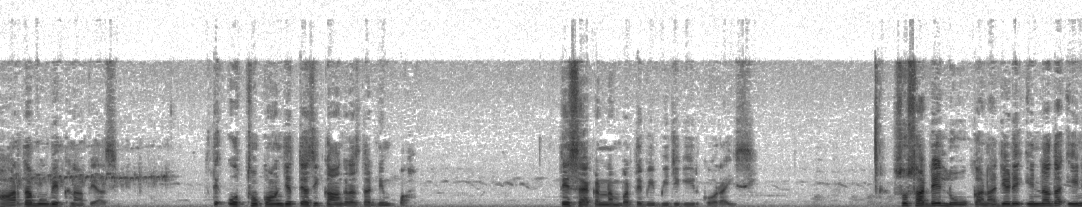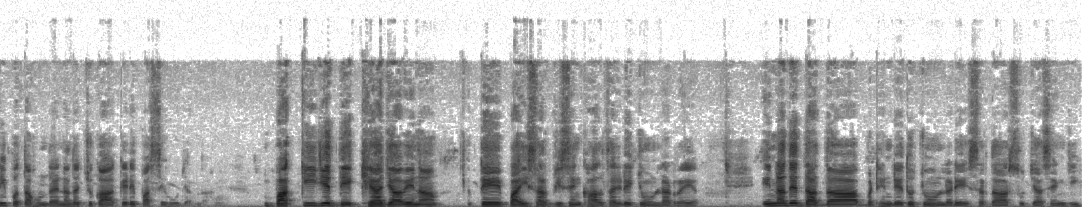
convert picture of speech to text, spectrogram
ਹਾਰ ਦਾ ਮੂੰਹ ਵੇਖਣਾ ਪਿਆ ਸੀ। ਤੇ ਉੱਥੋਂ ਕੌਣ ਜਿੱਤਿਆ ਸੀ? ਕਾਂਗਰਸ ਦਾ ਡਿੰਪਾ। ਤੇ ਸੈਕੰਡ ਨੰਬਰ ਤੇ ਬੀਬੀ ਜਗੀਰ ਕੌਰ ਆਈ ਸੀ। ਸੋ ਸਾਡੇ ਲੋਕ ਆ ਨਾ, ਜਿਹੜੇ ਇਹਨਾਂ ਦਾ ਇਹ ਨਹੀਂ ਪਤਾ ਹੁੰਦਾ, ਇਹਨਾਂ ਦਾ ਝੁਕਾਅ ਕਿਹੜੇ ਪਾਸੇ ਹੋ ਜਾਂਦਾ। ਬਾਕੀ ਜੇ ਦੇਖਿਆ ਜਾਵੇ ਨਾ, ਤੇ ਭਾਈ ਸਰਬਜੀਤ ਸਿੰਘ ਖਾਲਸਾ ਜਿਹੜੇ ਚੋਣ ਲੜ ਰਹੇ ਆ, ਇਹਨਾਂ ਦੇ ਦਾਦਾ ਬਠਿੰਡੇ ਤੋਂ ਚੋਣ ਲੜੇ ਸਰਦਾਰ ਸੁੱਚਾ ਸਿੰਘ ਜੀ।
